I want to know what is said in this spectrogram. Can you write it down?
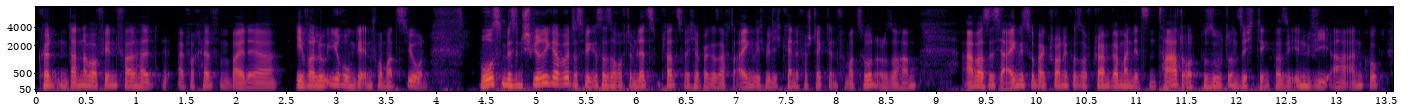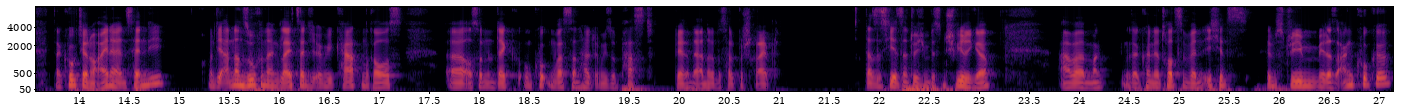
könnten dann aber auf jeden Fall halt einfach helfen bei der Evaluierung der Information. Wo es ein bisschen schwieriger wird, deswegen ist das auch auf dem letzten Platz, weil ich habe ja gesagt, eigentlich will ich keine versteckte Information oder so haben. Aber es ist ja eigentlich so bei Chronicles of Crime, wenn man jetzt einen Tatort besucht und sich den quasi in VR anguckt, dann guckt ja nur einer ins Handy und die anderen suchen dann gleichzeitig irgendwie Karten raus äh, aus so einem Deck und gucken, was dann halt irgendwie so passt, während der andere das halt beschreibt. Das ist hier jetzt natürlich ein bisschen schwieriger. Aber man, da können ja trotzdem, wenn ich jetzt im Stream mir das angucke,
